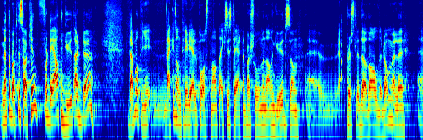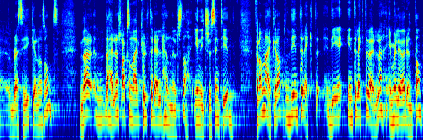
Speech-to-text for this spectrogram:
men tilbake til saken. For det at Gud er død det er, måte, det er ikke sånn triviell påstand at det eksisterte en person med navn Gud som eh, ja, plutselig døde av alderdom eller eh, ble syk. eller noe sånt. Men det er, det er heller en slags sånn kulturell hendelse da, i Nietzsche sin tid. For han merker at de, intellekt, de intellektuelle i miljøet rundt ham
